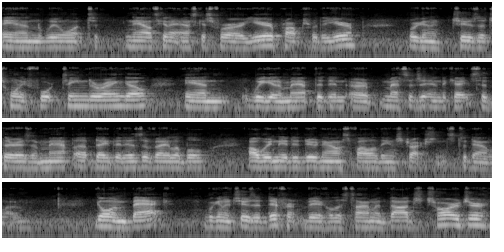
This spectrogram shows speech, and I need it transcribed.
and we want to now it's going to ask us for our year, prompt for the year. We're going to choose a 2014 Durango, and we get a map that in, or message that indicates that there is a map update that is available. All we need to do now is follow the instructions to download. Going back, we're going to choose a different vehicle this time, a Dodge Charger,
